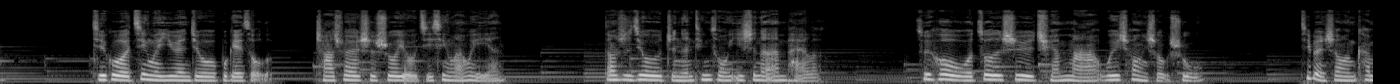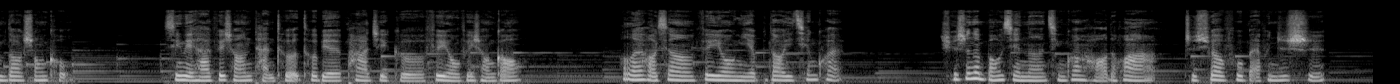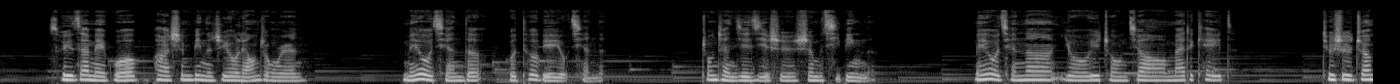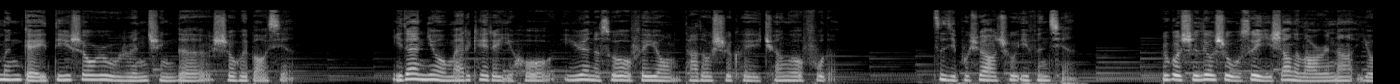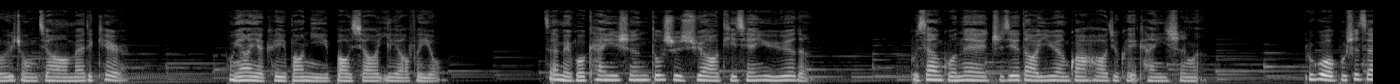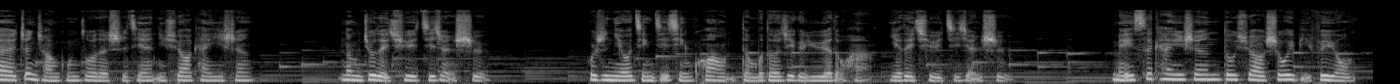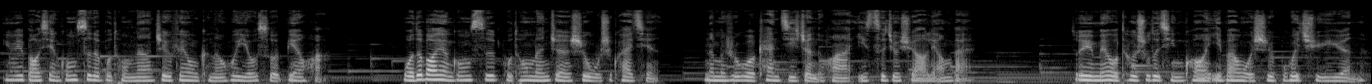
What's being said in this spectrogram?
结果进了医院就不给走了，查出来是说有急性阑尾炎。当时就只能听从医生的安排了。最后我做的是全麻微创手术，基本上看不到伤口，心里还非常忐忑，特别怕这个费用非常高。后来好像费用也不到一千块。学生的保险呢，情况好的话只需要付百分之十。所以在美国不怕生病的只有两种人：没有钱的和特别有钱的。中产阶级是生不起病的。没有钱呢，有一种叫 Medicaid，就是专门给低收入人群的社会保险。一旦你有 Medicaid 以后，医院的所有费用它都是可以全额付的，自己不需要出一分钱。如果是六十五岁以上的老人呢，有一种叫 Medicare，同样也可以帮你报销医疗费用。在美国看医生都是需要提前预约的，不像国内直接到医院挂号就可以看医生了。如果不是在正常工作的时间，你需要看医生，那么就得去急诊室，或是你有紧急情况等不得这个预约的话，也得去急诊室。每一次看医生都需要收一笔费用，因为保险公司的不同呢，这个费用可能会有所变化。我的保险公司普通门诊是五十块钱，那么如果看急诊的话，一次就需要两百。所以没有特殊的情况，一般我是不会去医院的。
